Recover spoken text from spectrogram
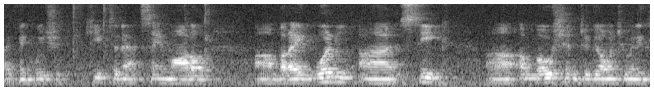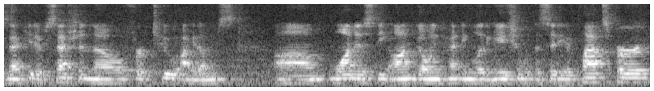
I think we should keep to that same model. Uh, but I would, uh, seek, a motion to go into an executive session though for two items. Um, one is the ongoing pending litigation with the city of Plattsburgh,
